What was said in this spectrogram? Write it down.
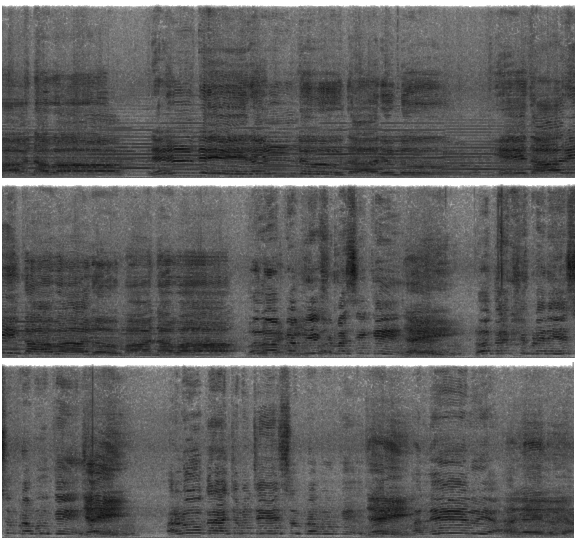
మానవా? కావాలో మానవా. బోలో ప్రభు యేసు మసీకి. జై. లోకరక్షకుడైన యేసు ప్రభువుకి. జై. పరలోక రాజ్యం ఇచ్చే యేసు ప్రభువుకి. జై. హల్లెలూయా. హల్లెలూయా.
